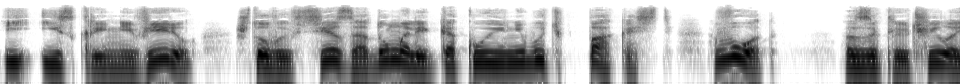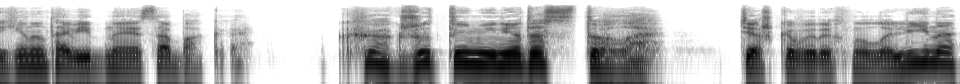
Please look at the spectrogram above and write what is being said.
и искренне верю, что вы все задумали какую-нибудь пакость. Вот, — заключила енотовидная собака. «Как же ты меня достала!» Тяжко выдохнула Лина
